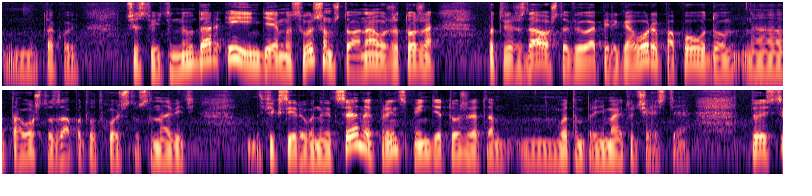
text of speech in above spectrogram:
ну, такой чувствительный удар. И Индия, мы слышим, что она уже тоже подтверждала, что вела переговоры по поводу э, того, что Запад вот хочет установить фиксированные цены. В принципе, Индия тоже это, в этом принимает участие. То есть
